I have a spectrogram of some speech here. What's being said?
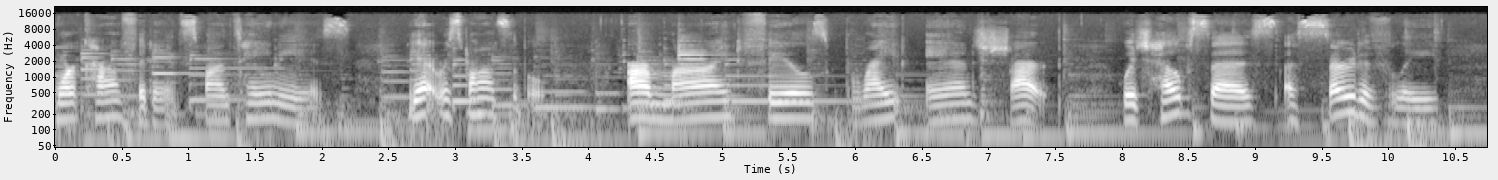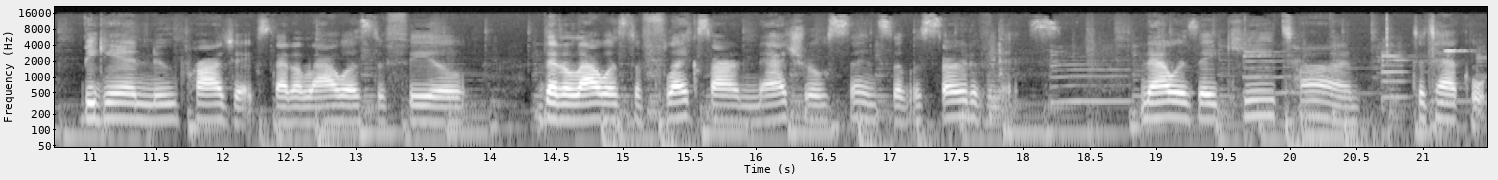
more confident, spontaneous, yet responsible. Our mind feels bright and sharp, which helps us assertively begin new projects that allow us to feel that allow us to flex our natural sense of assertiveness. Now is a key time to tackle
